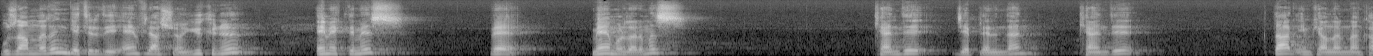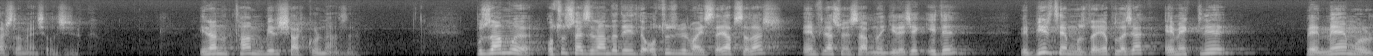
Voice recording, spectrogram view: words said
bu zamların getirdiği enflasyon yükünü emeklimiz ve memurlarımız kendi ceplerinden, kendi dar imkanlarından karşılamaya çalışacak. İnanın tam bir şark kurnazı. Bu zammı 30 Haziran'da değil de 31 Mayıs'ta yapsalar enflasyon hesabına girecek idi ve 1 Temmuz'da yapılacak emekli ve memur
